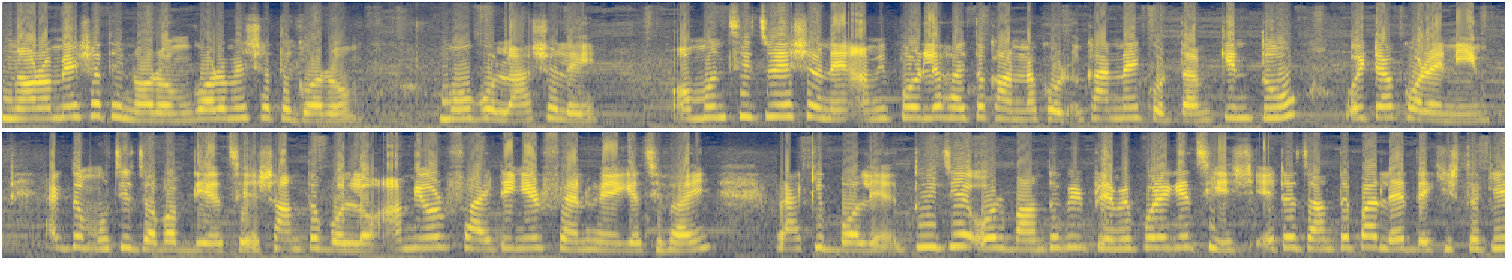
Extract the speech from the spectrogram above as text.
নরমের সাথে নরম, গরমের সাথে গরম। মৌ বলল, আসলে অমন সিচুয়েশনে আমি পড়লে হয়তো কান্না কান্নাই করতাম, কিন্তু ওইটা করেনি। একদম উচিত জবাব দিয়েছে। শান্ত বলল, আমি ওর ফাইটিং এর ফ্যান হয়ে গেছি ভাই। রাকিব বলে, তুই যে ওর বান্ধবীর প্রেমে পড়ে গেছিস, এটা জানতে পারলে দেখিস তোকে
